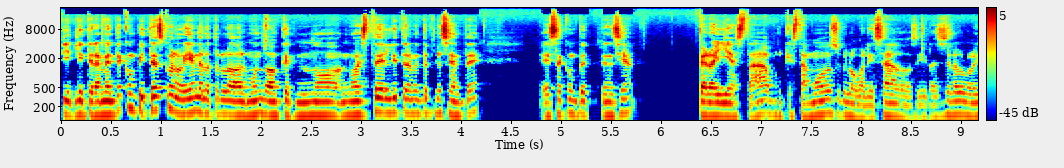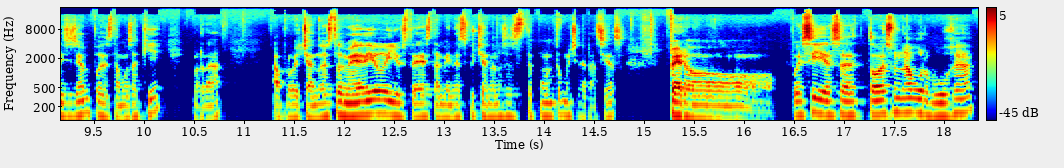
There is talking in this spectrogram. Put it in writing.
literalmente compites con alguien del otro lado del mundo, aunque no, no esté literalmente presente esa competencia, pero ahí está, porque estamos globalizados y gracias a la globalización, pues estamos aquí, ¿verdad? Aprovechando este medio y ustedes también escuchándonos hasta este punto, muchas gracias. Pero, pues sí, todo es una burbuja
